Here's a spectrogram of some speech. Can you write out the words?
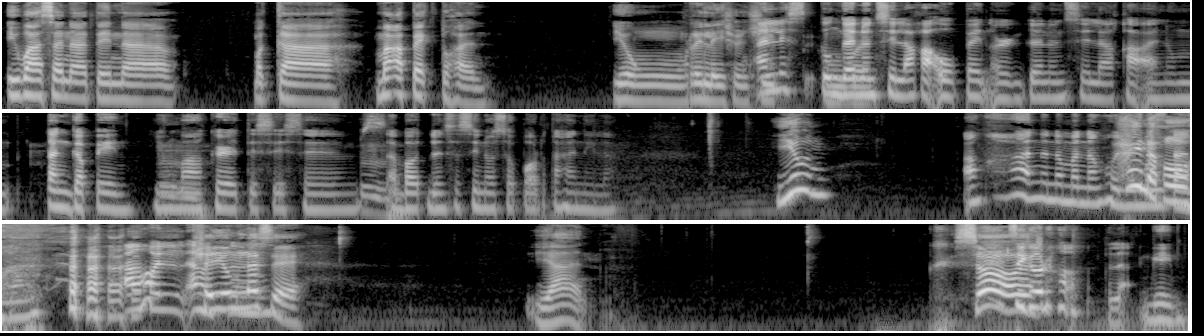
iwasan natin na magka maapektuhan yung relationship. unless kung work. ganun sila ka-open or ganun sila ka-ano, tanggapin yung Mm. mga criticisms Mm. about dun sa sinusuportahan nila. Yun. Ang ano naman ng huli Ay, mong nako. tanong. ang hul, ang, Siya yung last eh. Yan. So, Siguro, wala, game.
